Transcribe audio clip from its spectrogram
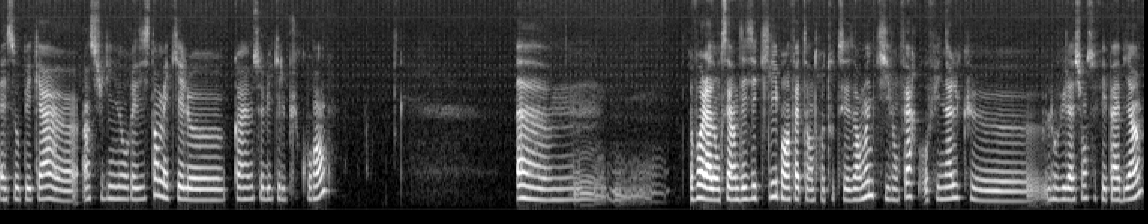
SOPK insulino-résistant, mais qui est quand même celui qui est le plus courant. Voilà, donc c'est un déséquilibre en fait entre toutes ces hormones qui vont faire au final que l'ovulation se fait pas bien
